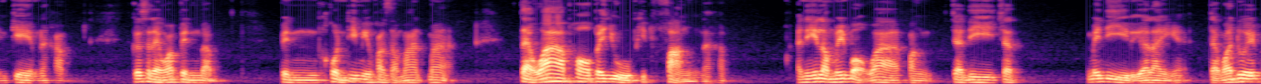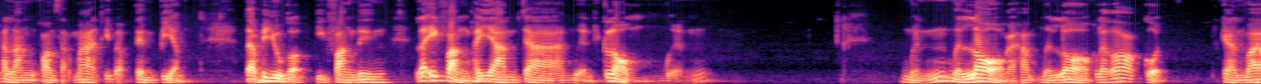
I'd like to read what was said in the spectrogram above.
End Game นะครับ ก็แสดงว่าเป็นแบบเป็นคนที่มีความสามารถมาก แต่ว่าพอไปอยู่ผิดฝั่งนะครับ อันนี้เราไม่บอกว่าฝั่งจะดีจะไม่ดีหรืออะไรเงี้ยแต่ว่าด้วยพลังความสามารถที่แบบเต็มเปี่ยม แต่ไปอยู่กับอีกฝั่งหนึ่งและอีกฝั่งพยายามจะเหมือนกล่อมเหมือน เหมือนเหมือนหลอกอะครับ เหมือนหลอกแล้วก็กด กันว่า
